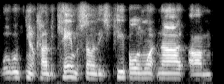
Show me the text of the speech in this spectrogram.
what you know, kind of became of some of these people and whatnot. Um,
